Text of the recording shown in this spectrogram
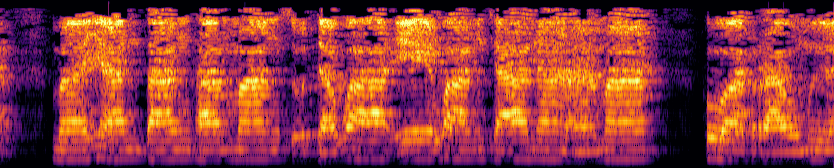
ศมายันตังธรรมังสุตวาเอวังชานามา พวกเราเมื่อ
